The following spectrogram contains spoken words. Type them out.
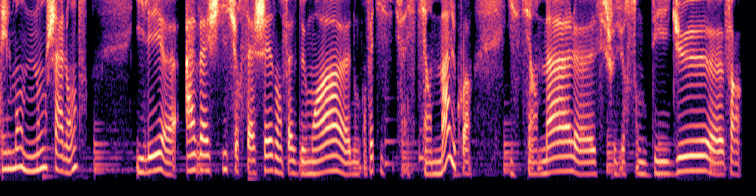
tellement nonchalante il est euh, avachi sur sa chaise en face de moi. Euh, donc en fait, il, se tient mal, quoi. Il se tient mal, euh, ses chaussures sont dégueu. Enfin,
